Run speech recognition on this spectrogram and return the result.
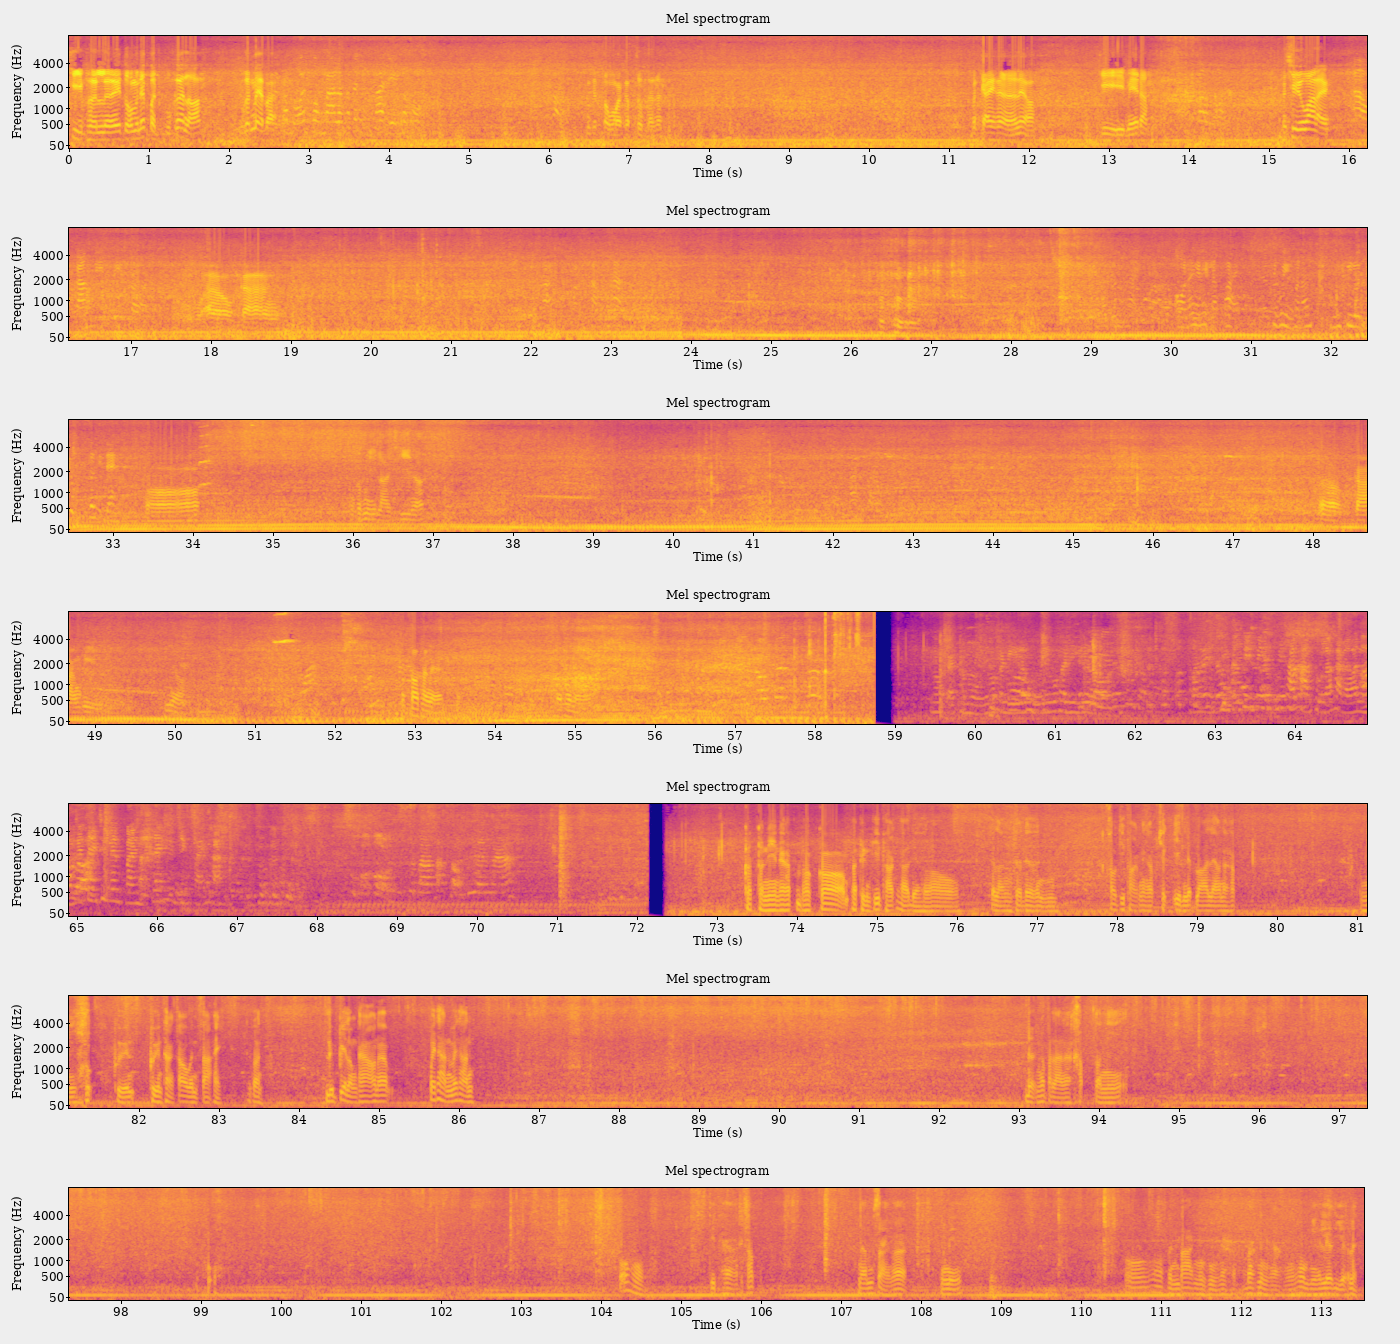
ขาขี่เพลินเลย ตัวไม่ได้เปิด Google เหรอ Google Map อะตำรวจตรงมาแล้วก็จะถึงบ้านเองครับผมมันก็ตรงมากับสุดแล้วนะ มันไกลขนาดนั้นเลยเหรอ กี่เมตรอะมันชื่อว่าอะไร อ้าวกลางดีรีสอร์ทโอ้อ้าวกลาง อ๋อนั่นไงเห็นแล้วไปแล้วที่ผู้หญิงคนนั้นมันขึ้นรถอยู่เสื้อสีแดง อ๋อ มันก็มีหลายที่นะ ก็ตอนนี้นะครับเราก็มาถึงที่พักแล้วเดี๋ยวเรากำลังจะเดินเข้าที่พักนะครับ เช็คอินเรียบร้อยแล้วนะครับนนี้พื้นพื้นทางเข้าเป็นทรายเดี๋ยวก่อนหรือเปลี่ยนรองเท้านะครับ ไม่ทันไม่ทัน เดินเข้าไปแล้วนะครับ ตอนนี้ อ้โหติดหาดครับ น้ำใสมากตรงนี้โอ้เป็นบ้านอย่างนี้นะครับ บ้านหนึ่งหลังโอ้โหมีให้เลือกเยอะเลย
